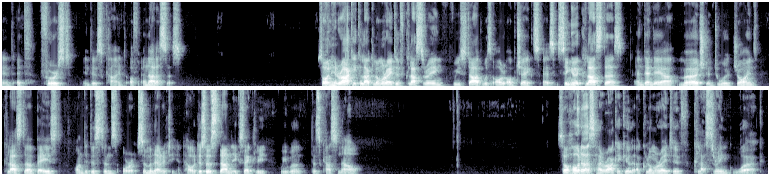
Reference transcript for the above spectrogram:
at, at first in this kind of analysis. So in hierarchical agglomerative clustering, we start with all objects as single clusters and then they are merged into a joint cluster based on the distance or similarity. And how this is done exactly we will discuss now. So how does hierarchical agglomerative clustering work?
